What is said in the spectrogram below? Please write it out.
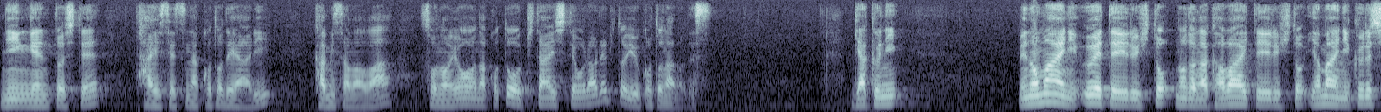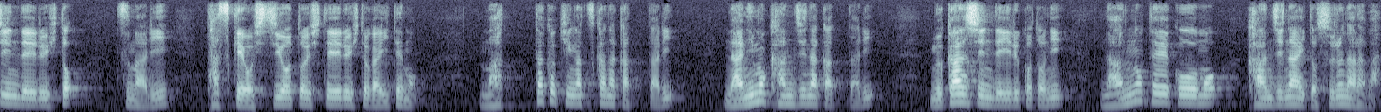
人間として大切なことであり神様はそのようなことを期待しておられるということなのです。逆に目の前に飢えている人喉が渇いている人病に苦しんでいる人つまり助けを必要としている人がいても全く気がつかなかったり何も感じなかったり無関心でいることに何の抵抗も感じないとするならば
